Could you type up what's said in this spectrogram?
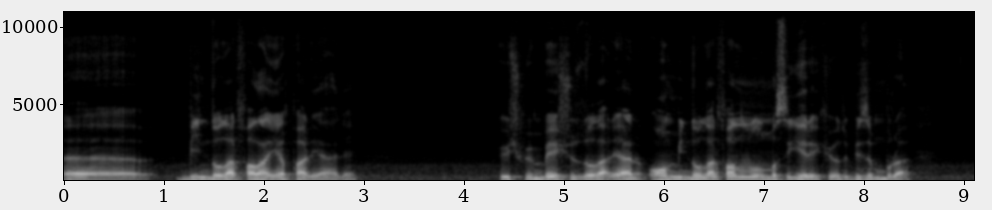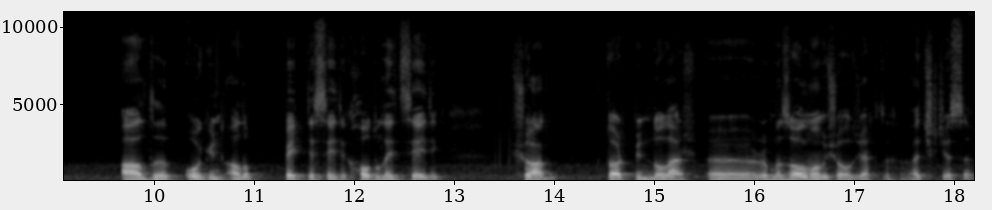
e, 1000 dolar falan yapar yani. 3500 dolar yani 10.000 dolar falan olması gerekiyordu bizim bura. Aldığı o gün alıp bekleseydik, hodl etseydik şu an 4000 dolarımız olmamış olacaktı açıkçası.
